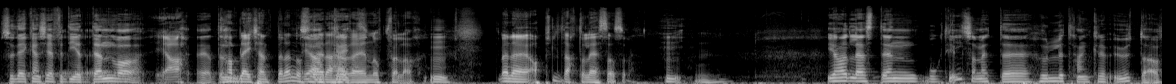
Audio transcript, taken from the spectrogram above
Så det er kanskje fordi at den var Ja, den- han ble kjent med den, og så Ja, er det her greit. en oppfølger. mm. Men det er absolutt verdt å lese, altså. Jeg hadde lest en bok til som heter 'Hullet han krev ut av'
